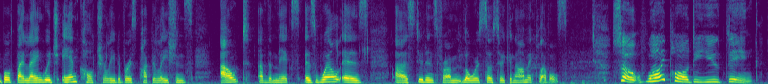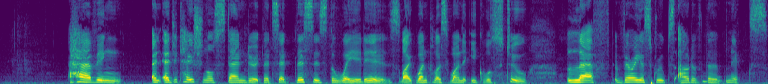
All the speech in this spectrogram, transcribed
both by language and culturally diverse populations out of the mix, as well as uh, students from lower socioeconomic levels. So, why, Paul, do you think having an educational standard that said this is the way it is, like one plus one equals two, left various groups out of the mix?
